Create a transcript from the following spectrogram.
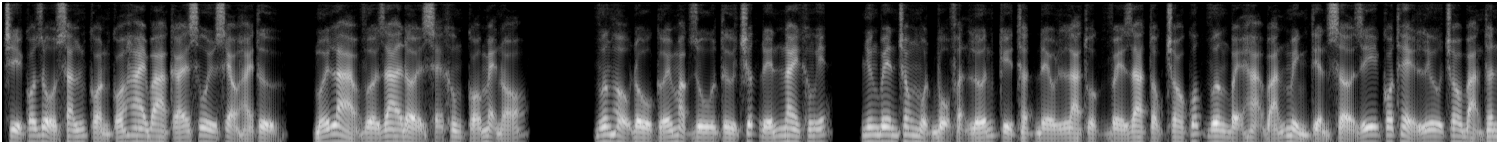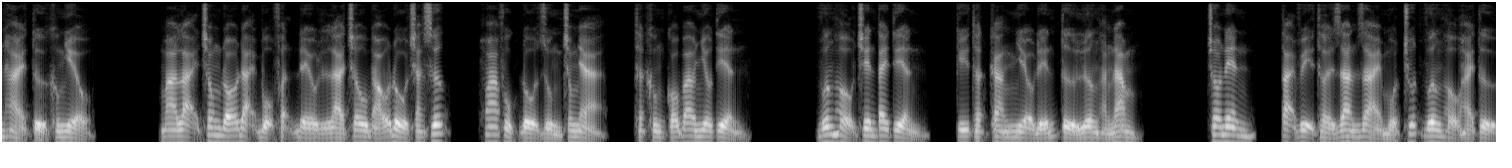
Chỉ có rổ săn còn có hai ba cái xui xẻo hải tử, mới là vừa ra đời sẽ không có mẹ nó. Vương hậu đồ cưới mặc dù từ trước đến nay không ít, nhưng bên trong một bộ phận lớn kỳ thật đều là thuộc về gia tộc cho quốc vương bệ hạ bán mình tiền sở dĩ có thể lưu cho bản thân hải tử không nhiều. Mà lại trong đó đại bộ phận đều là châu đáo đồ trang sức, hoa phục đồ dùng trong nhà, thật không có bao nhiêu tiền. Vương hậu trên tay tiền, kỳ thật càng nhiều đến từ lương hàng năm. Cho nên, tại vị thời gian dài một chút vương hậu hải tử,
